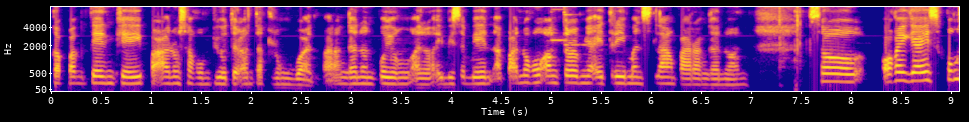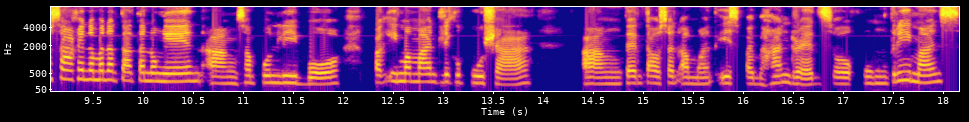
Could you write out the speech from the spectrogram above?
Kapag 10K, paano sa computer ang tatlong buwan? Parang ganun po yung, ano, ibig sabihin, ah, paano kung ang term niya ay 3 months lang? Parang ganun. So, okay guys, kung sa akin naman ang tatanungin, ang 10,000, pag ima-monthly ko po siya, ang 10,000 a month is 500. So, kung 3 months,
